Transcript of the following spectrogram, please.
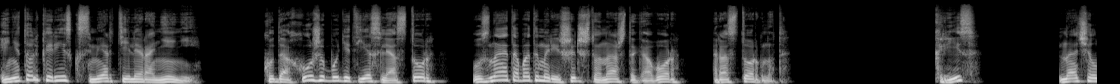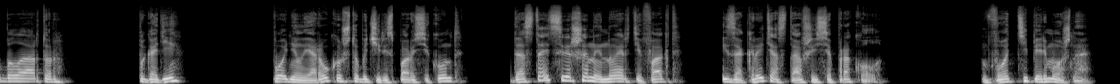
И не только риск смерти или ранений. Куда хуже будет, если Астур узнает об этом и решит, что наш договор расторгнут. «Крис?» — начал было Артур. «Погоди». Поднял я руку, чтобы через пару секунд достать совершенно иной артефакт и закрыть оставшийся прокол. Вот теперь можно.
